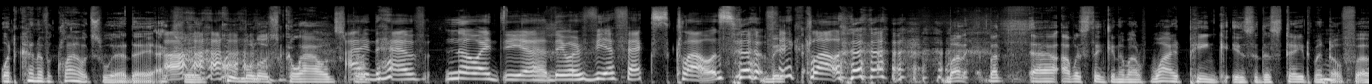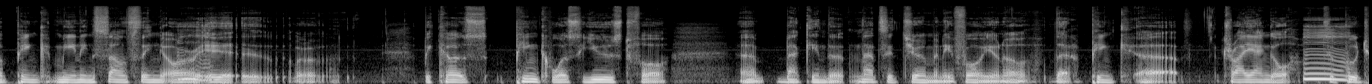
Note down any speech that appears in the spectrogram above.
what kind of clouds were they? Actually, cumulus clouds. I have no idea. They were VFX clouds, fake cloud. but but uh, I was thinking about why pink is a statement of uh, pink meaning something or, uh, or because pink was used for uh, back in the Nazi Germany for you know the pink uh, triangle to put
